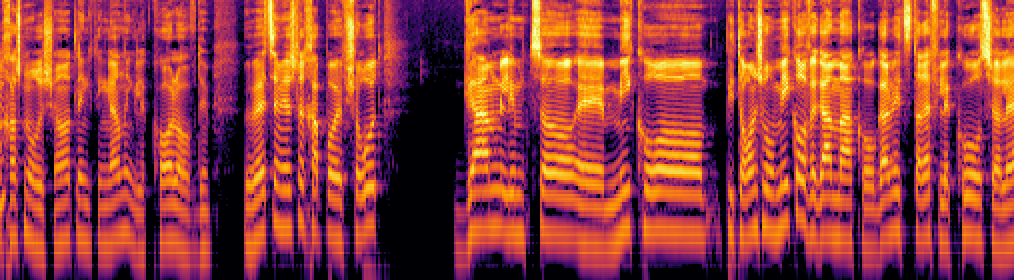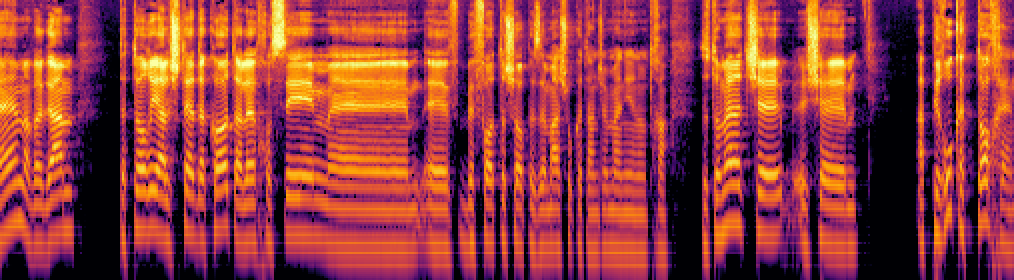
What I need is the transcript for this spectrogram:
רכשנו רישיונות LinkedIn Learning לכל העובדים. ובעצם יש לך פה אפשרות גם למצוא אה, מיקרו, פתרון שהוא מיקרו וגם מקרו, גם להצטרף לקורס שלם, אבל גם tutorial שתי דקות על איך עושים אה, אה, בפוטושופ איזה משהו קטן שמעניין אותך. זאת אומרת ש... ש הפירוק התוכן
